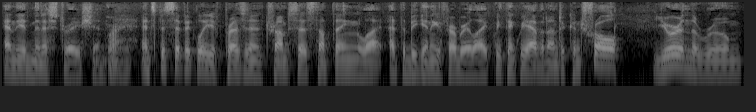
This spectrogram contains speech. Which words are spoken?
and the administration. Right. And specifically, if President Trump says something like, at the beginning of February, like, we think we have it under control, you're in the room.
